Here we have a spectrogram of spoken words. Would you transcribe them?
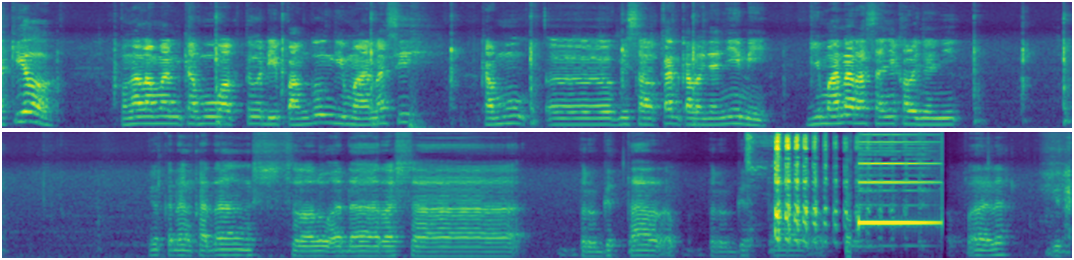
Akil, pengalaman kamu waktu di panggung gimana sih? Kamu eh, misalkan kalau nyanyi nih, gimana rasanya kalau nyanyi? Ya kadang-kadang selalu ada rasa bergetar, bergetar apa lah gitu.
